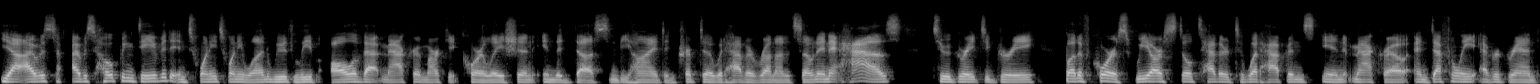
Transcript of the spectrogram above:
Yeah, I was I was hoping David in 2021 we would leave all of that macro market correlation in the dust and behind and crypto would have a run on its own and it has to a great degree but of course, we are still tethered to what happens in macro, and definitely Evergrande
